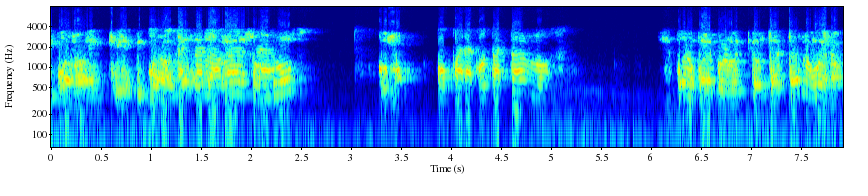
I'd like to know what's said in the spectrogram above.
y bueno, en qué, bueno, las redes son dos, ¿cómo? O para contactarlos. Bueno, para con- contactarnos, bueno,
